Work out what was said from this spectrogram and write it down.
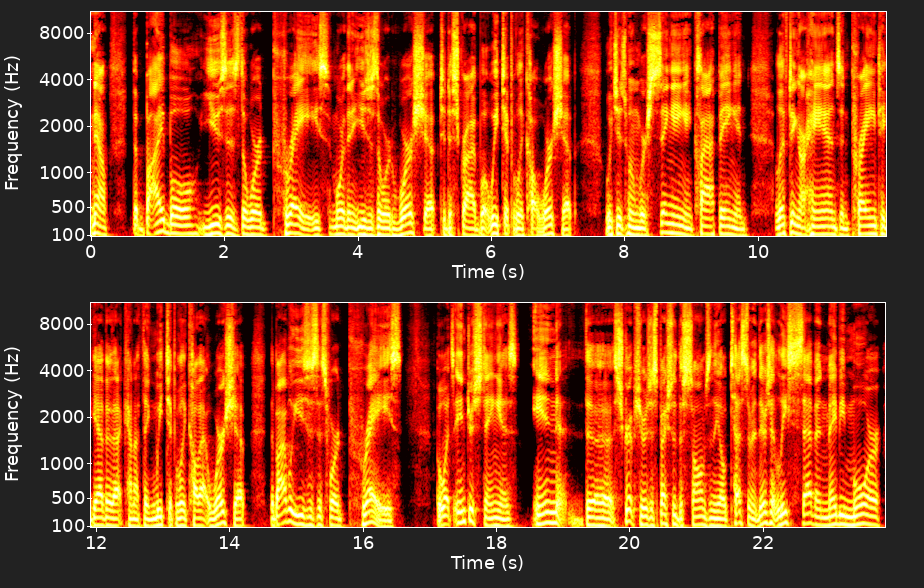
Now, the Bible uses the word praise more than it uses the word worship to describe what we typically call worship, which is when we're singing and clapping and lifting our hands and praying together, that kind of thing. We typically call that worship. The Bible uses this word praise. But what's interesting is in the scriptures, especially the Psalms in the Old Testament, there's at least seven, maybe more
